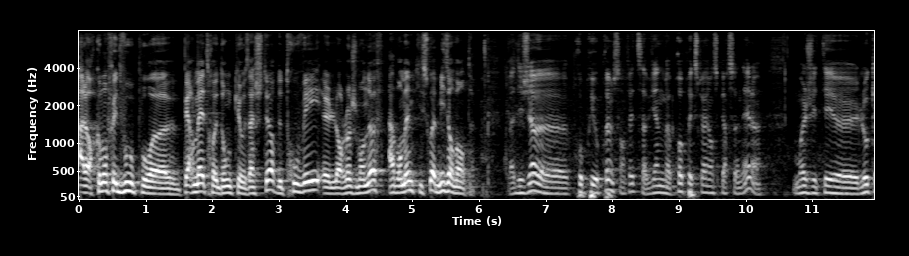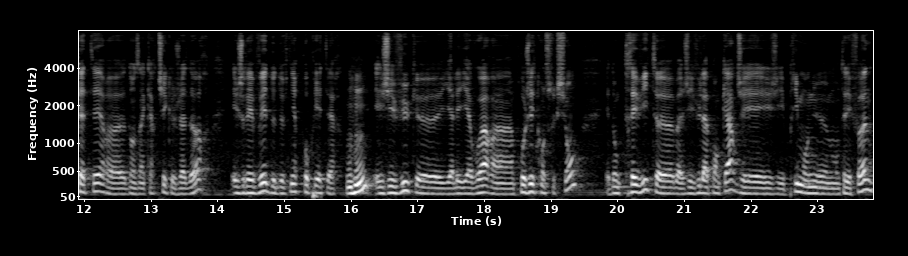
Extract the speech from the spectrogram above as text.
Alors, comment faites-vous pour euh, permettre donc aux acheteurs de trouver euh, leur logement neuf avant même qu'il soit mis en vente? Bah Déjà, euh, Proprio Prems, en fait, ça vient de ma propre expérience personnelle. Moi, j'étais euh, locataire euh, dans un quartier que j'adore et je rêvais de devenir propriétaire. Mhm. Et j'ai vu qu'il allait y avoir un projet de construction. Et donc, très vite, euh, bah, j'ai vu la pancarte, j'ai pris mon, mon téléphone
